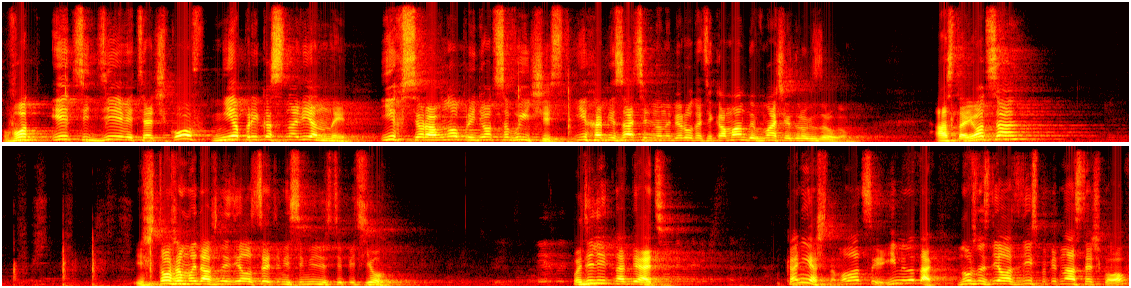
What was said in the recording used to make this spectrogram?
вот эти 9 очков неприкосновенны. Их все равно придется вычесть. Их обязательно наберут эти команды в матче друг с другом. Остается... И что же мы должны делать с этими 75? Поделить на 5. Конечно, молодцы. Именно так. Нужно сделать здесь по 15 очков.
